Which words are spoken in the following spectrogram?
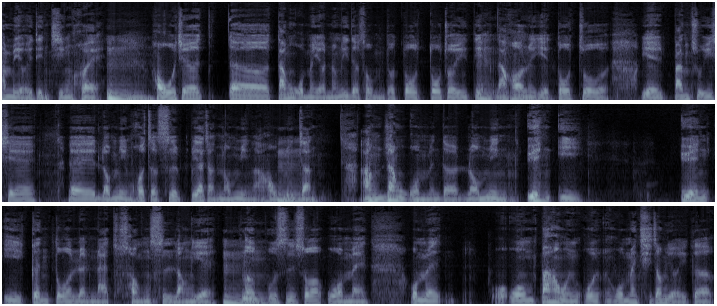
他们有一点机会，嗯，好，我觉得，呃，当我们有能力的时候，我们都多多做一点，然后呢，也多做，也帮助一些，呃，农民，或者是不要讲农民啊，我们讲啊，让我们的农民愿意，愿意更多人来从事农业，而不是说我们，我们，我我们包括我我我们其中有一个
